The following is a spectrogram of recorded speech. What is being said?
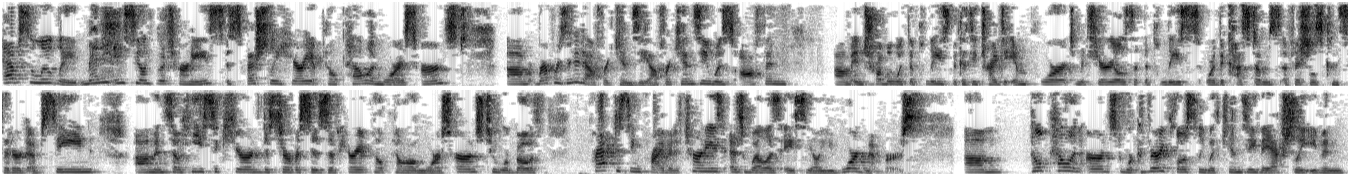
Absolutely. Many ACLU attorneys, especially Harriet Pilpel and Morris Ernst, um, represented Alfred Kinsey. Alfred Kinsey was often um, in trouble with the police because he tried to import materials that the police or the customs officials considered obscene. Um, and so he secured the services of Harriet Pilpel and Morris Ernst, who were both practicing private attorneys as well as ACLU board members. Um, Pilpel and Ernst work very closely with Kinsey. They actually even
